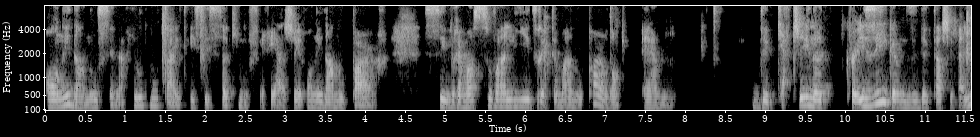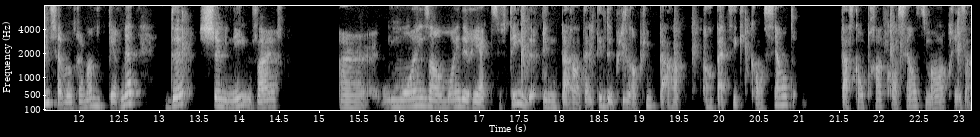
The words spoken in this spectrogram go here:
On est dans nos scénarios de nos têtes et c'est ça qui nous fait réagir. On est dans nos peurs. C'est vraiment souvent lié directement à nos peurs. Donc, euh, de catcher notre crazy, comme dit Dr. Chefali, ça va vraiment nous permettre de cheminer vers un moins en moins de réactivité, une parentalité de plus en plus empathique et consciente parce qu'on prend conscience du moment présent.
